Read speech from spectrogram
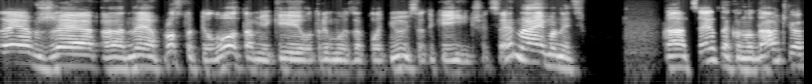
Це вже е, не просто пілот, там, який отримує зарплатню і все таке інше. Це найманець, а це законодавчо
